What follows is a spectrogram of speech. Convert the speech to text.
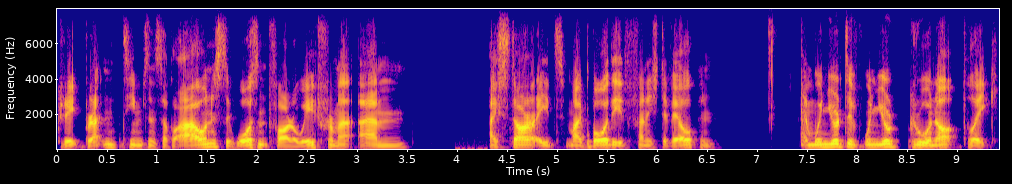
Great Britain teams and stuff. I honestly wasn't far away from it. Um, I started, my body had finished developing, and when you're de- when you're growing up, like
